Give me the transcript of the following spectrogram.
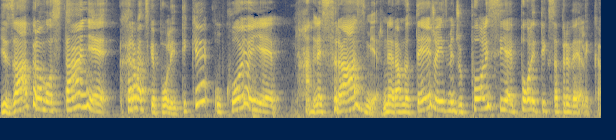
je zapravo stanje hrvatske politike u kojoj je nesrazmjer, neravnoteža između polisija i politiksa prevelika.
